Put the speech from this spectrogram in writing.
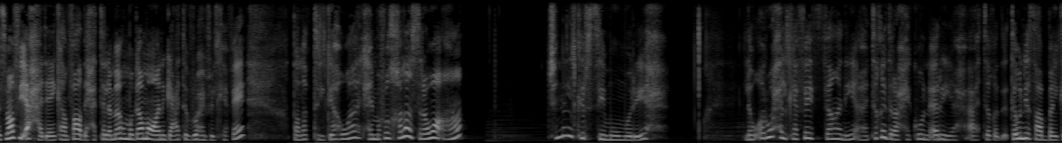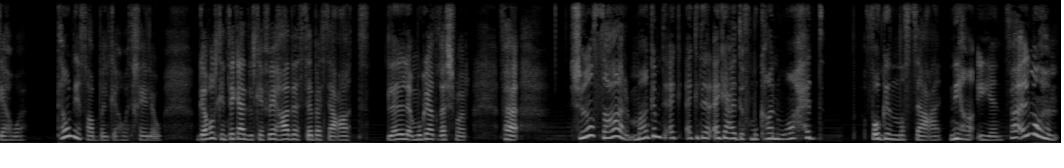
بس ما في أحد يعني كان فاضي. حتى لما هم قاموا وأنا قعدت بروحي في الكافيه طلبت القهوة الحين المفروض خلاص رواق ها؟ كنا الكرسي مو مريح. لو أروح الكافيه الثاني أعتقد راح يكون أريح أعتقد. توني صابة القهوة. توني صابة القهوة تخيلوا. قبل كنت أقعد بالكافيه هذا سبع ساعات. لا لا لا مو قاعد غشمر فشنو صار؟ ما قمت أقدر أقعد في مكان واحد فوق النص ساعة نهائيا. فالمهم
